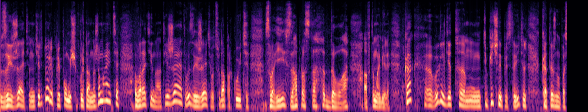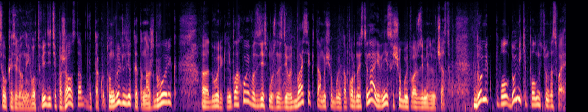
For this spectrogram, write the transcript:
заезжаете на территорию, при помощи пульта нажимаете, воротина отъезжает, вы заезжаете вот сюда, паркуете свои запросто два автомобиля. Как э, выглядит эм, типичный представитель коттеджного поселка Зеленый? Вот видите, пожалуйста, вот так вот он выглядит. Это наш дворик. Э, дворик неплохой. Вот здесь можно сделать басик, там еще будет опорная стена, и вниз еще будет ваш земельный участок. Домик, пол, домики полностью на свае.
